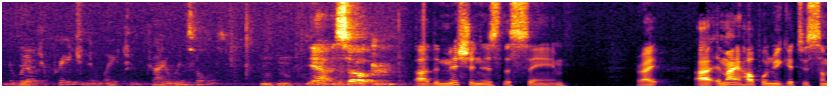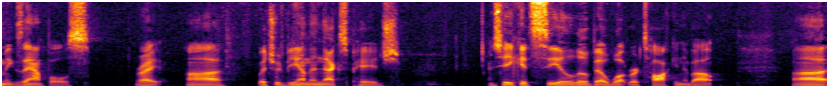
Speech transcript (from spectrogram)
and the way yep. to preach, and the way to try to win souls? Mm-hmm. Yeah, so uh, the mission is the same, right? Uh, it might help when we get to some examples, right? Uh, which would be on the next page so you could see a little bit of what we're talking about. Uh,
